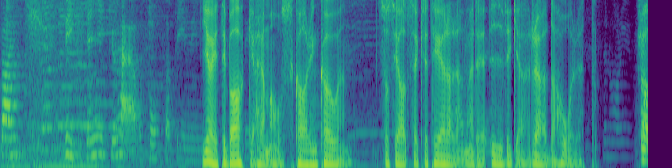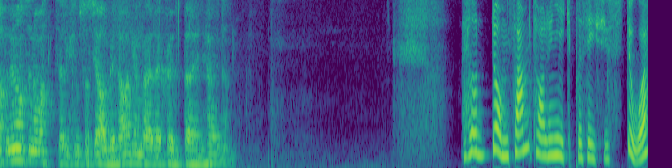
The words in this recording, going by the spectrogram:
bankdisken gick ju här och fortsatte in i... Jag är tillbaka hemma hos Karin Cohen, socialsekreteraren med det yviga röda håret. Pratade ni någonsin om att liksom, socialbidragen började skjuta i höjden? Hur de samtalen gick precis just då,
